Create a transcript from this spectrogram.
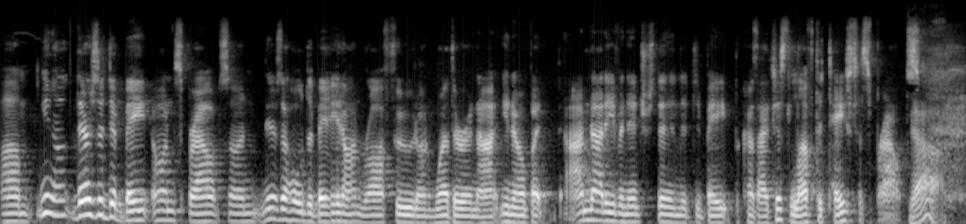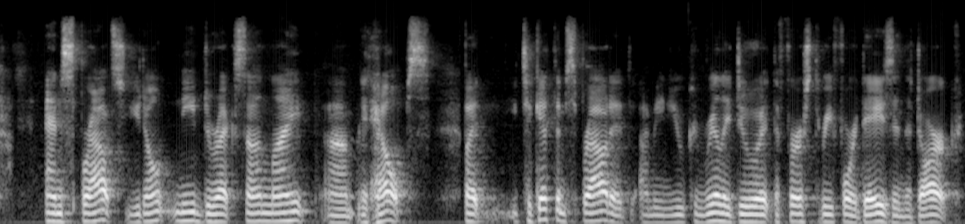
Um, you know, there's a debate on sprouts. On there's a whole debate on raw food on whether or not you know. But I'm not even interested in the debate because I just love the taste of sprouts. Yeah. And sprouts, you don't need direct sunlight. Um, it helps, but to get them sprouted, I mean, you can really do it the first three four days in the dark.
